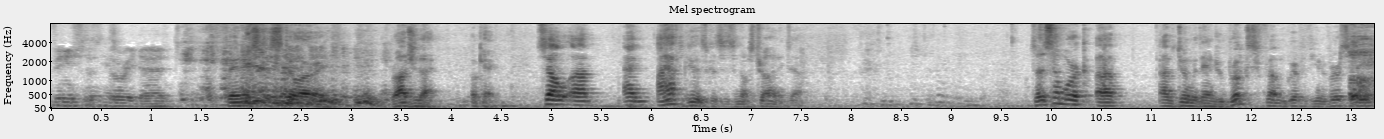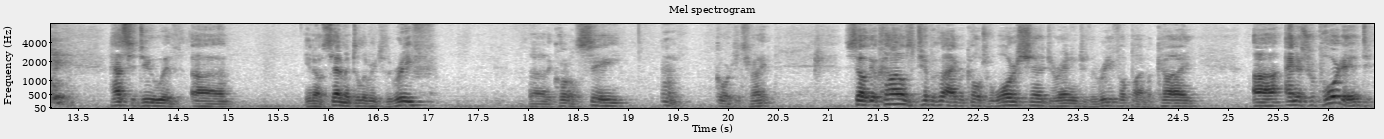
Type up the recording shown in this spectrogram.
Finish the story, Dad. Finish the story. Roger that. Okay. So, uh, and I have to do this because it's an Australian exam. So there's some work uh, I was doing with Andrew Brooks from Griffith University. Has to do with, uh, you know, sediment delivery to the reef, uh, the Coral Sea. Mm, gorgeous, right? So the O'Connell is a typical agricultural watershed draining to the reef up by Mackay, uh, and it's reported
